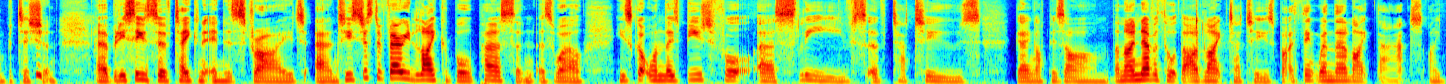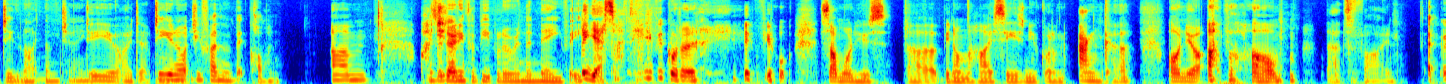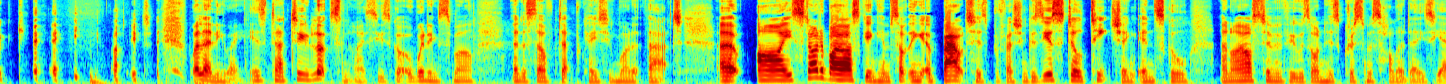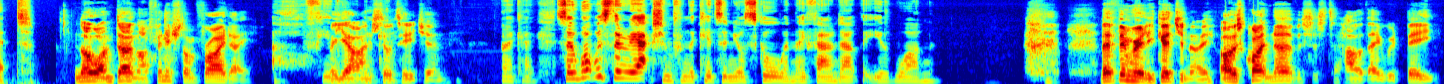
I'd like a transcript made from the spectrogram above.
Uh, but he seems to have taken it in his stride, and he's just a very likable person as well. He's got one of those beautiful uh, sleeves of tattoos going up his arm, and I never thought that I'd like tattoos, but I think when they're like that, I do like them, Jane. Do you? I don't. Do you not? Do you find them a bit common? Um, I Is it only for people who are in the navy? But yes, I think if you've got a, if you're someone who's uh, been on the high seas and you've got an anchor on your upper arm, that's fine. okay, right. Well, anyway, his tattoo looks nice. He's got a winning smile and a self deprecating one at that. Uh, I started by asking him something about his profession because he is still teaching in school. And I asked him if he was on his Christmas holidays yet. No, I'm done. I finished on Friday. Oh. But yeah, I'm still teaching. Okay. So, what was the reaction from the kids in your school when they found out that you had won? They've been really good, you know. I was quite nervous as to how they would be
